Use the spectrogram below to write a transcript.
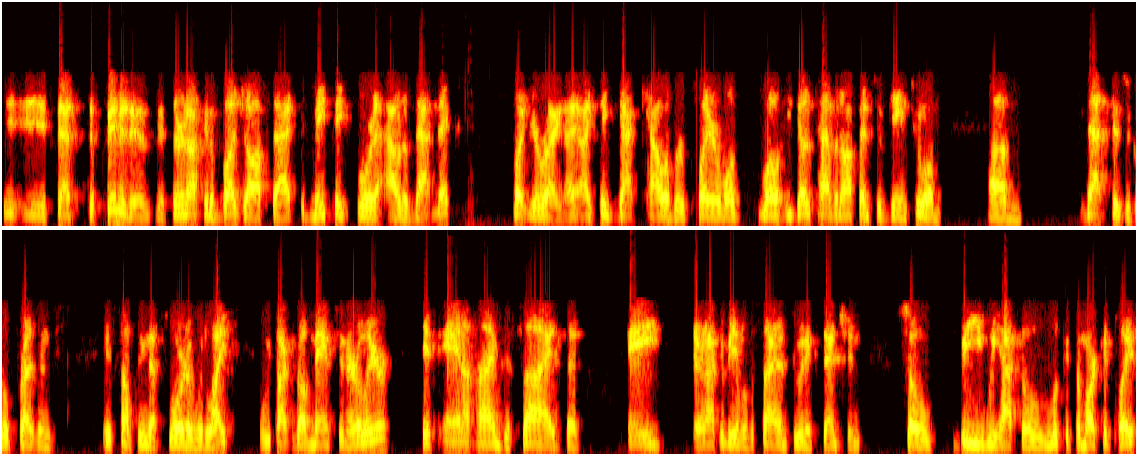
if that's definitive, if they're not going to budge off that, it may take Florida out of that mix. But you're right. I, I think that caliber player, while while he does have an offensive game to him, um, that physical presence is something that Florida would like. We talked about Manson earlier. If Anaheim decides that a they're not going to be able to sign him to an extension. So, B, we have to look at the marketplace.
